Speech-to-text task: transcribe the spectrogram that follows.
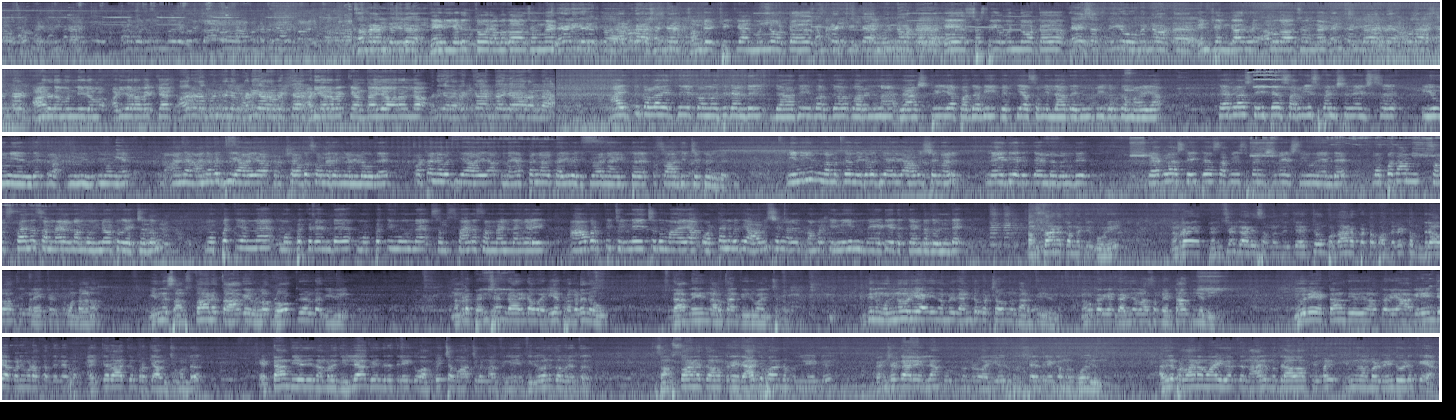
സമരം ചെയ്ത് നേടിയെടുത്തോരവകാശങ്ങൾ നേടിയെടുത്ത അവകാശങ്ങൾ സംരക്ഷിക്കാൻ മുന്നോട്ട് സംരക്ഷിക്കാൻ മുന്നോട്ട് കെ എസ് എസ് പി മുന്നോട്ട് K S S P U മുന്നോട്ട് പെൻഷൻകാരുടെ അവകാശങ്ങൾ പെൻഷൻകാരുടെ അവകാശങ്ങൾ ആരുടെ മുന്നിലും അടിയറ വയ്ക്കാൻ ആരുടെ മുന്നിലും അടിയറ വയ്ക്കാൻ അടിയറ വയ്ക്കാൻ തയ്യാറല്ല അടിയറ വയ്ക്കാൻ തയ്യാറല്ല ആയിരത്തി തൊള്ളായിരത്തി തൊണ്ണൂറ്റി രണ്ടിൽ ജാതി വർഗ വർണ രാഷ്ട്രീയ പദവി വ്യത്യാസമില്ലാതെ രൂപീകൃതമായ കേരള സ്റ്റേറ്റ് സർവീസ് പെൻഷനേഴ്സ് യൂണിയന്റെ യൂണിയൻ അന- അനവധിയായ പ്രക്ഷോഭ സമരങ്ങളിലൂടെ ഒട്ടനവധിയായ നേട്ടങ്ങൾ കൈവരിക്കുവാനായിട്ട് സാധിച്ചിട്ടുണ്ട്. ഇനിയും നമുക്ക് നിരവധിയായ ആവശ്യങ്ങൾ നേടിയെടുക്കേണ്ടതുണ്ട്. കേരള സ്റ്റേറ്റ് സർവീസ് പെൻഷനേഴ്സ് യൂണിയന്റെ മുപ്പതാം സംസ്ഥാന സമ്മേളനം മുന്നോട്ട് വെച്ചതും മുപ്പത്തിയൊന്ന് മുപ്പത്തിരണ്ട് മുപ്പത്തിമൂന്ന് സംസ്ഥാന സമ്മേളനങ്ങളിൽ ആവർത്തിച്ചുന്നയിച്ചതുമായ ഒട്ടനവധി ആവശ്യങ്ങൾ നമ്മൾ ഇനിയും നേടിയെടുക്കേണ്ടതുണ്ട്. സംസ്ഥാന കമ്മിറ്റി കൂടി നമ്മുടെ പെൻഷൻകാരെ സംബന്ധിച്ച് ഏറ്റവും പ്രധാനപ്പെട്ട പതിനെട്ട് മുദ്രാവാക്യങ്ങൾ ഏറ്റെടുത്തുകൊണ്ടാണ് ഇന്ന് സംസ്ഥാനത്താകെയുള്ള ബ്ലോക്കുകളുടെ കീഴിൽ നമ്മുടെ പെൻഷൻകാരുടെ വലിയ പ്രകടനവും ധർണയും നടത്താൻ തീരുമാനിച്ചിട്ടുള്ളത്. ഇതിന് മുന്നോടിയായി നമ്മൾ രണ്ട് പക്ഷവും നടത്തിയിരുന്നു. നമുക്കറിയാം കഴിഞ്ഞ മാസം എട്ടാം തീയതി ജൂലൈ എട്ടാം തീയതി നമുക്കറിയാം അഖിലേന്ത്യാ പണിമുടക്കത്തിന് ഐക്യദാർഢ്യം പ്രഖ്യാപിച്ചുകൊണ്ട് എട്ടാം തീയതി നമ്മൾ ജില്ലാ കേന്ദ്രത്തിലേക്ക് വമ്പിച്ച മാർച്ചുകൾ നടത്തുകയും തിരുവനന്തപുരത്ത് സംസ്ഥാനത്ത് നമുക്കറിയാം രാജ്ഭവന്റെ മുന്നിലേക്ക് പെൻഷൻകാരെ എല്ലാം കൂട്ടിക്കൊണ്ടുള്ള വലിയൊരു പ്രതിഷേധത്തിലേക്ക് നമ്മൾ പോയിരുന്നു. അതിൽ പ്രധാനമായി ഉയർത്തിയ നാല് മുദ്രാവാക്യങ്ങൾ ഇന്ന് നമ്മൾ വീണ്ടും എടുക്കുകയാണ്.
